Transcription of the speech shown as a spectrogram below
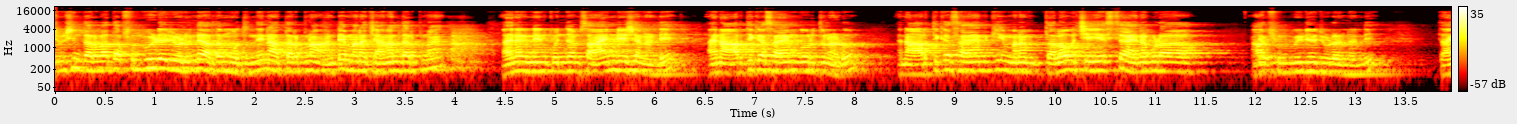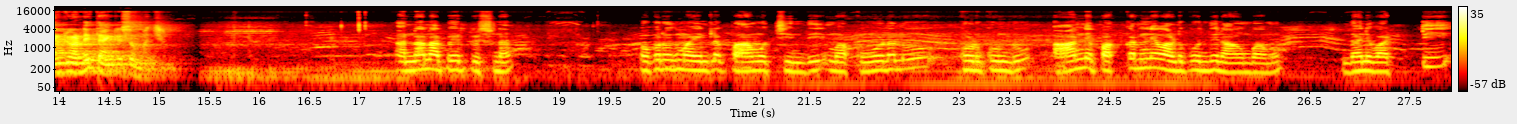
చూసిన తర్వాత ఫుల్ వీడియో చూడండి అర్థమవుతుంది. నా తరపున అంటే మన ఛానల్ తరపున ఆయనకు నేను కొంచెం సాయం చేశానండి. ఆయన ఆర్థిక సాయం కోరుతున్నాడు. ఆయన ఆర్థిక సాయానికి మనం తల చేస్తే ఆయన కూడా ఆ ఫుల్ వీడియో చూడండి అండి. థ్యాంక్ యూ అండి. థ్యాంక్ యూ సో మచ్ అన్న నా పేరు కృష్ణ. ఒకరోజు మా ఇంట్లోకి పాము వచ్చింది. మా కోడలు కొడుకుండు ఆడనే పక్కనే వండుకుంది నాగంబాము దాన్ని వట్టి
